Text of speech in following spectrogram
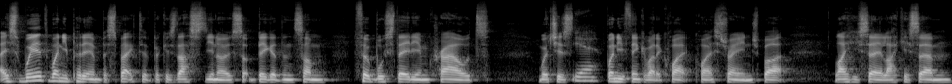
it's weird when you put it in perspective because that's you know bigger than some football stadium crowds, which is yeah. when you think about it quite quite strange. But like you say, like it's um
